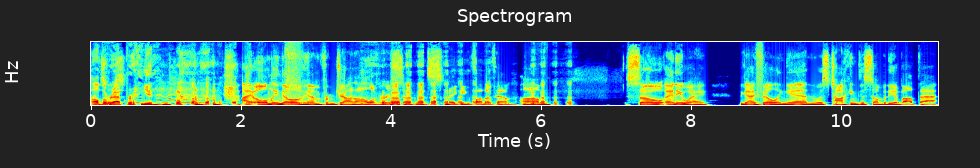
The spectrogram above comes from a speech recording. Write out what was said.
all the rap. references. Yeah. I only know of him from John Oliver's segments making fun of him. Um, so anyway, the guy filling in was talking to somebody about that.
